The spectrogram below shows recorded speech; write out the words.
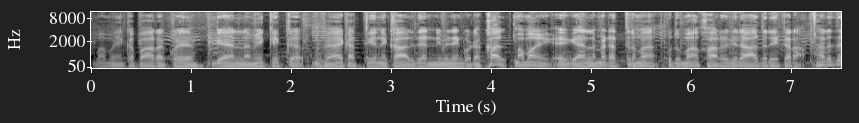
මම එක පාරක් ඔය ගෑන්ලමෙක් එක්ක පෑයකත් තියෙන කාලි දැන්නෙමෙන් ගොඩක් කල්. මම ගෑන්ලමට ඇත්තනම පුදුමාකාර විදිහට ආදරය කරා. හරිද?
